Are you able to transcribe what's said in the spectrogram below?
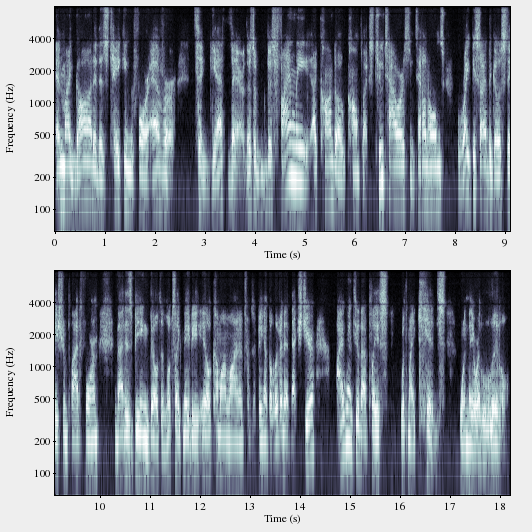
And my God, it is taking forever to get there. There's a there's finally a condo complex, two towers, some townhomes right beside the GO Station platform that is being built. It looks like maybe it'll come online in terms of being able to live in it next year. I went to that place with my kids when they were little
